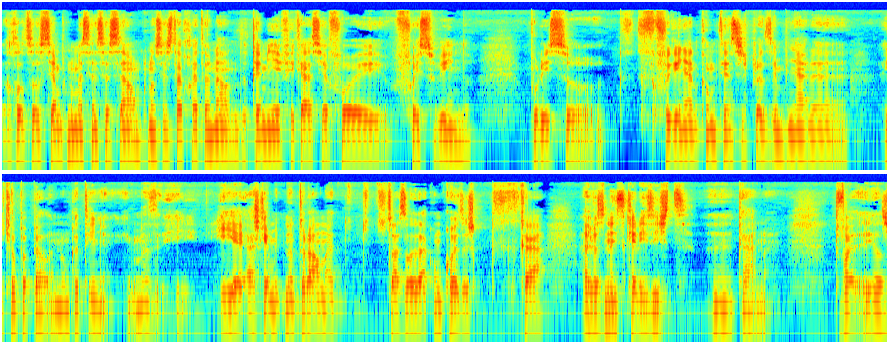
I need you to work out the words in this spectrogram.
resultou sempre numa sensação, que não sei se está correta ou não, de que a minha eficácia foi, foi subindo, por isso que fui ganhando competências para desempenhar eh, aquele papel. Eu nunca tinha, mas e, e é- acho que é muito natural, não é? Tu, tu estás a lidar com coisas que cá às vezes nem sequer existe, eh, cá, não é? Tu vai, eles,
